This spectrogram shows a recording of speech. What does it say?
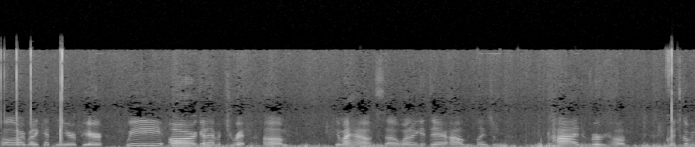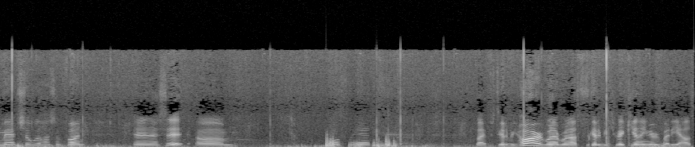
Hello everybody, Captain Europe here. We are gonna have a trip um, to my house. So when we get there, I'll be playing some COD uh, quick scoping match. So we'll have some fun, and that's it. Um, mostly it. Life is gonna be hard when everyone else is gonna be killing everybody else,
